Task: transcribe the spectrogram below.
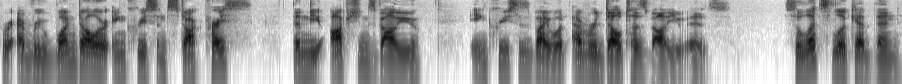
for every $1 increase in stock price, then the options value increases by whatever delta's value is. So let's look at then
